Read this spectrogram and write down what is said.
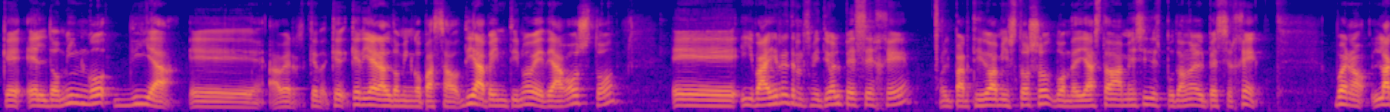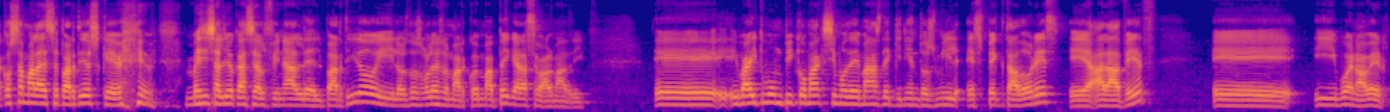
que el domingo, día... Eh, a ver, ¿qué, día era el domingo pasado? Día 29 de agosto, eh, Ibai retransmitió el PSG el partido amistoso donde ya estaba Messi disputando en el PSG. Bueno, la cosa mala de ese partido es que Messi salió casi al final del partido y los dos goles lo marcó Mbappé, que ahora se va al Madrid. Eh, Ibai tuvo un pico máximo de más de 500.000 espectadores eh, a la vez. Eh, y bueno, a ver,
